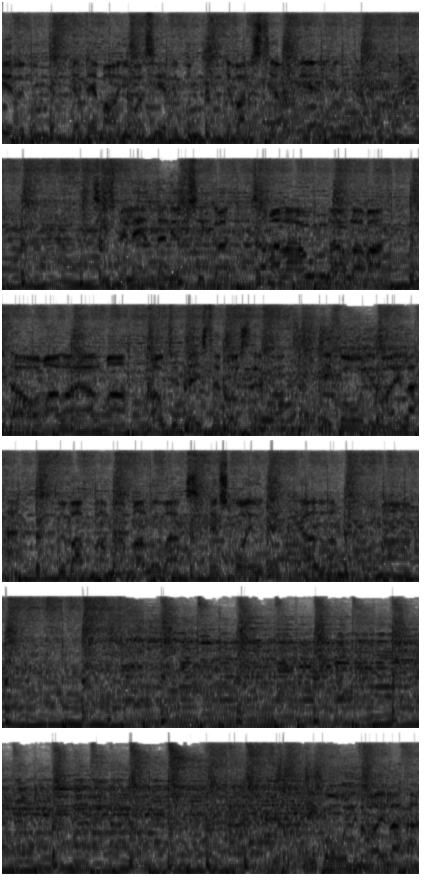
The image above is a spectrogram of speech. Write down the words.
sirgunud ja tema juba sirgunud ja varsti abiellun temaga. siis meil endal jõmpsikad sama laulu laulavad, mida omal ajal ma laulsin teiste poistega. ei kooli ma ei lähe, kui papa-mamma lubaks, jääks koju teki alla magama ei kooli ma ei lähe,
